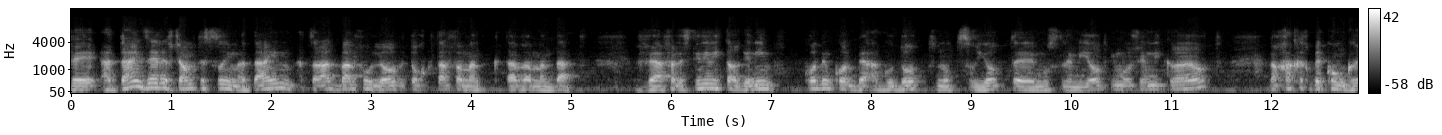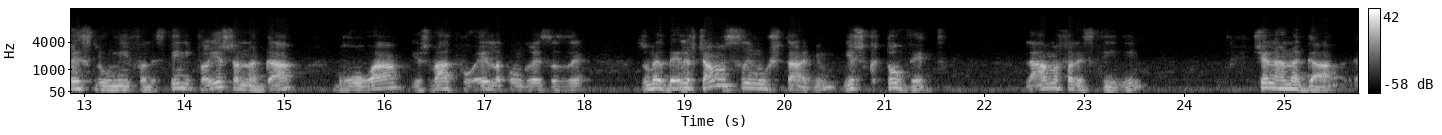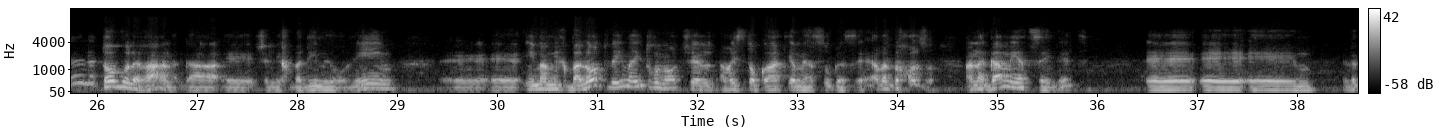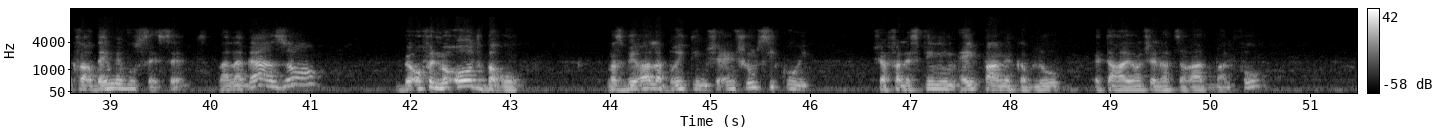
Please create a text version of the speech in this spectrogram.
ועדיין זה 1920, עדיין הצהרת בלפור לא בתוך כתב, המנ... כתב המנדט, והפלסטינים מתארגנים קודם כל באגודות נוצריות מוסלמיות, כמו שהן נקראות, ואחר כך בקונגרס לאומי פלסטיני, כבר יש הנהגה ברורה, יש ועד פועל לקונגרס הזה. זאת אומרת, ב-1922 יש כתובת לעם הפלסטיני של הנהגה, לטוב או לרע, הנהגה אה, של נכבדים עירוניים, אה, אה, עם המגבלות ועם היתרונות של אריסטוקרטיה מהסוג הזה, אבל בכל זאת, הנהגה מייצגת וכבר די מבוססת, וההנהגה הזו באופן מאוד ברור מסבירה לבריטים שאין שום סיכוי שהפלסטינים אי פעם יקבלו את הרעיון של הצהרת בלפור.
